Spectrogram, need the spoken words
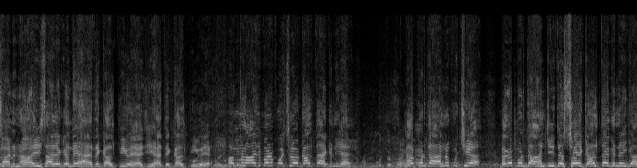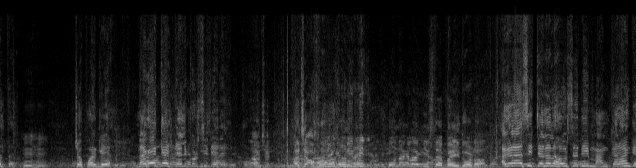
ਸਾਡੇ ਨਾਲ ਹੀ ਸਾਰੇ ਕਹਿੰਦੇ ਹੈ ਤੇ ਗਲਤੀ ਹੋਇਆ ਜੀ ਹੈ ਤੇ ਗਲਤੀ ਹੋਇਆ। ਅਬ ਮੁਲਾਜ਼ਮਾਂ ਨੂੰ ਪੁੱਛ ਲਓ ਗਲਤ ਹੈ ਕਿ ਨਹੀਂ ਹੈ? ਮੈਂ ਪ੍ਰਧਾਨ ਨੂੰ ਪੁੱਛਿਆ ਮੈਂ ਕਿਹਾ ਪ੍ਰਧਾਨ ਜੀ ਦੱਸੋ ਇਹ ਗਲਤ ਹੈ ਕਿ ਨਹੀਂ ਗਲਤ ਹੈ? ਚੁੱਪ ਕਰ ਗਿਆ ਮੈਂ ਕਿਹਾ ਘੰਟੇ ਲਈ ਕੁਰਸੀ ਦੇ ਦੇ। ਅੱਛਾ ਅੱਛਾ ਹੁਣ ਹੁਣ ਹੁਣ ਅਗਲਾ ਕੀ ਸਟੈਪ ਹੈ ਜੀ ਤੁਹਾਡਾ? ਅਗਲਾ ਅਸੀਂ ਜਨਰਲ ਹਾਊਸ ਦੀ ਮੰਗ ਕਰਾਂਗੇ।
